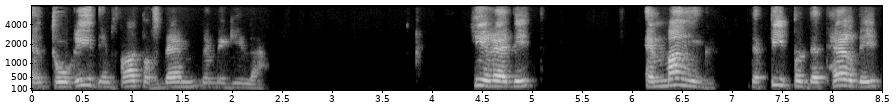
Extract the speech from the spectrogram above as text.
and to read in front of them the Megillah. He read it. Among the people that heard it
